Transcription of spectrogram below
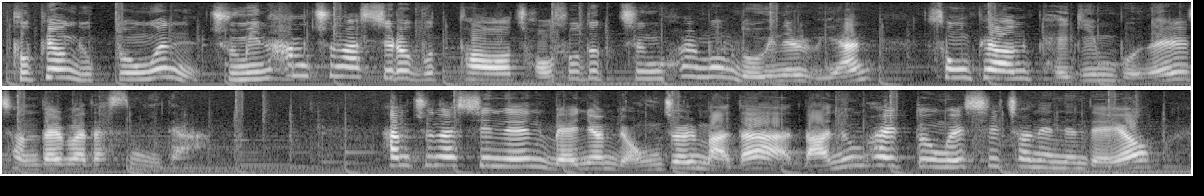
부평 6동은 주민 함춘화 씨로부터 저소득층 홀몸 노인을 위한 송편 100인분을 전달받았습니다. 함춘화 씨는 매년 명절마다 나눔 활동을 실천했는데요.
